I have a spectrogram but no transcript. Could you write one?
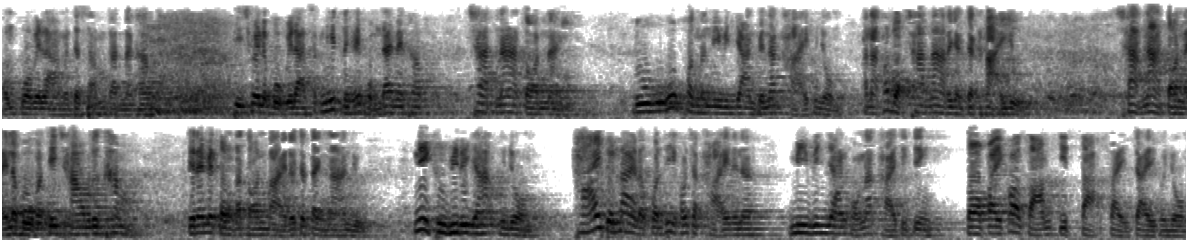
ผมกลัวเวลามันจะซ้ำกันนะครับพี่ช่วยระบุเวลาสักนิดหนึ่งให้ผมได้ไหมครับ ชาติหน้าตอนไหน ดูคนมันมีวิญญาณเป็นนักขายคุณโยมขณะเขาบอกชาติหน้าเรายังจะขายอยู่ ชาติหน้าตอนไหนระบุมาที่เช้าหรือค่ำจะได้ไม่ตรงกับตอนบ่ายเดี๋ยวจะแต่งงานอยู่ นี่คือวิริยะคุณโยม ขายจนได้หรอคนที่เขาจะขายเนี่ยนะมีวิญญาณของนักขายจริง ๆ ต่อไปข้อสามจิตตะใส่ใจคุณโยม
